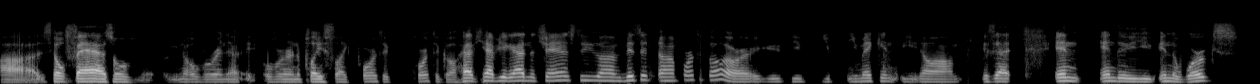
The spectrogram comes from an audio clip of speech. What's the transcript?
uh, so fast over you know over in a, over in a place like Portu- Portugal. Have have you gotten a chance to um, visit uh, Portugal, or you you you, you making you know um, is that in in the in the works?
